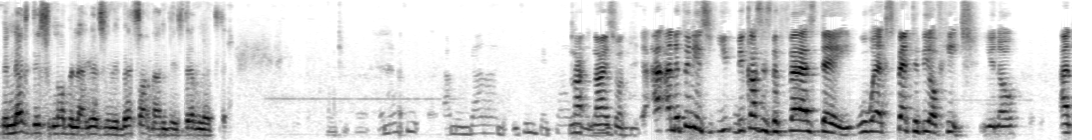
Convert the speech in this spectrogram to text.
the next day should not be like this. It will be better than this, definitely. I'm in Ghana. It seems the Ni- time nice one. And the thing is, you, because it's the first day, we will expect a bit of hitch, you know, and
